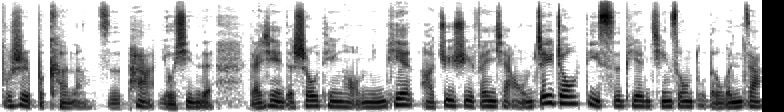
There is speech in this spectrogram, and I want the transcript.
不是不可能，只怕有心人。感谢你的收听哦，明天啊继续分享我们这一周第四篇轻松读的文章。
